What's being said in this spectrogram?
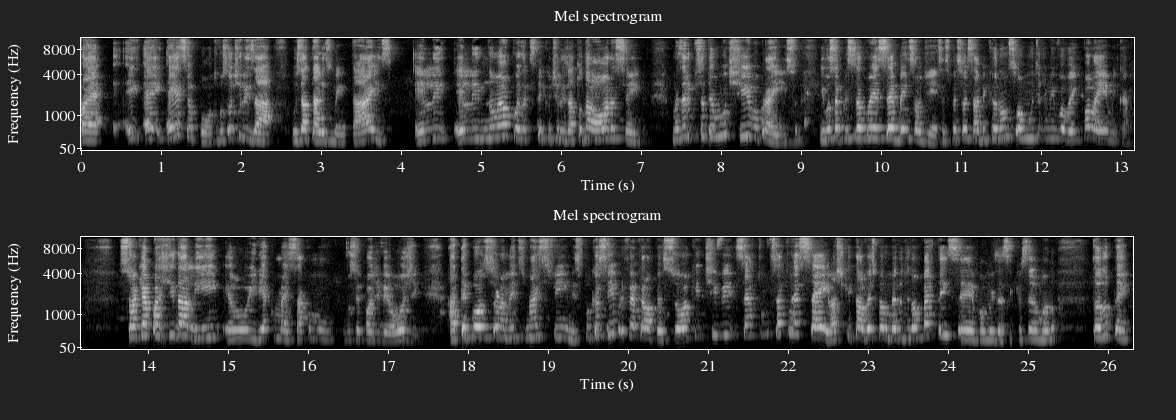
É, é, é, esse é o ponto. Você utilizar os atalhos mentais, ele, ele não é uma coisa que você tem que utilizar toda hora, sempre mas ele precisa ter um motivo para isso. E você precisa conhecer bem sua audiência. As pessoas sabem que eu não sou muito de me envolver em polêmica. Só que a partir dali, eu iria começar, como você pode ver hoje, a ter posicionamentos mais firmes, porque eu sempre fui aquela pessoa que tive certo, um certo receio, acho que talvez pelo medo de não pertencer, vamos dizer assim, que o ser humano todo tem,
